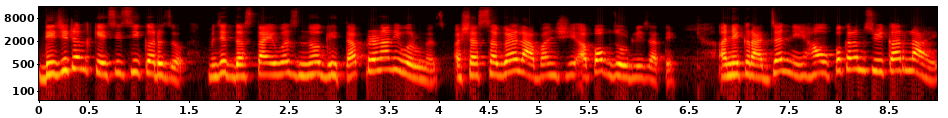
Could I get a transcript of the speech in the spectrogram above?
डिजिटल केसीसी कर्ज म्हणजे दस्तऐवज न घेता प्रणालीवरूनच अशा सगळ्या लाभांशी आपोआप जोडली जाते. अनेक राज्यांनी हा उपक्रम स्वीकारला आहे.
